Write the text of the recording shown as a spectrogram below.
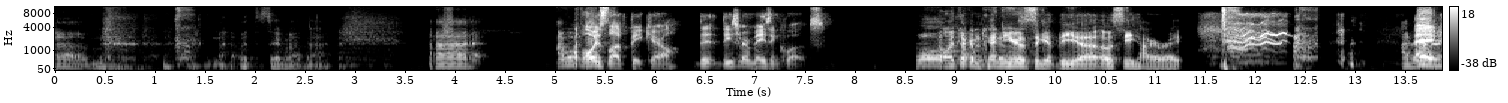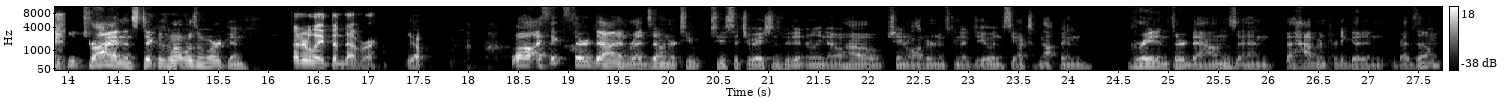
Um, I don't know what to say about that. Uh, I I've always loved Pete Carroll. Th- these are amazing quotes. well, It only took him 10 years to get the uh, OC hire right. I'd rather Hey. keep trying than stick with what wasn't working. Better late than never. Yep. Well, I think third down and red zone are two two situations we didn't really know how Shane Waldron was going to do, and the Seahawks have not been great in third downs, and but have been pretty good in red zone.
